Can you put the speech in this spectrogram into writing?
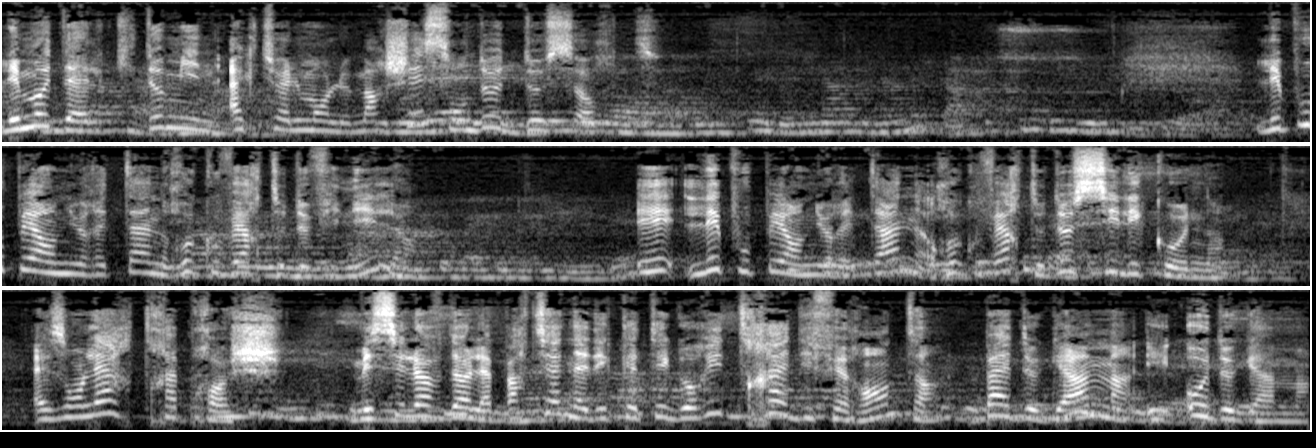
Les modèles qui dominent actuellement le marché sont de deux sortes. Les poupées en uréthane recouvertes de vinyle et les poupées en uréthane recouvertes de silicone. Elles ont l'air très proches, mais ces Love Dolls appartiennent à des catégories très différentes, bas de gamme et haut de gamme.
